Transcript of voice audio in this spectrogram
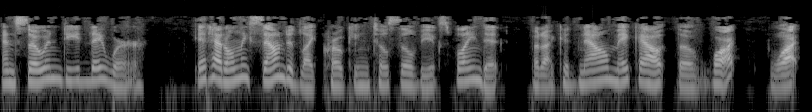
And so indeed they were. It had only sounded like croaking till Sylvie explained it, but I could now make out the? What?' What"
